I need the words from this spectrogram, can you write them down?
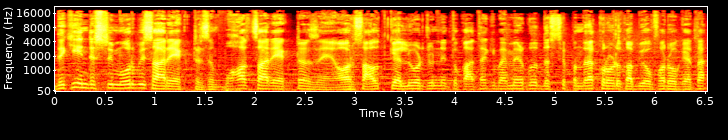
देखिए इंडस्ट्री में और भी सारे एक्टर्स हैं, बहुत सारे एक्टर्स हैं, और साउथ के अल्लू अर्जुन ने तो कहा था कि भाई, मेरे को तो 10 से 15 करोड़ का भी ऑफ़र हो गया था,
